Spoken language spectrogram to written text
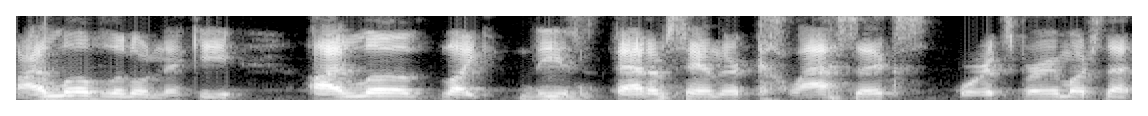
I love Little Nicky, I love like these Adam Sandler classics where it's very much that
